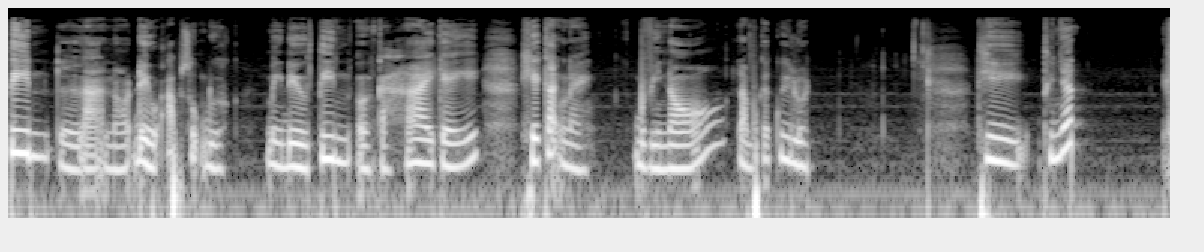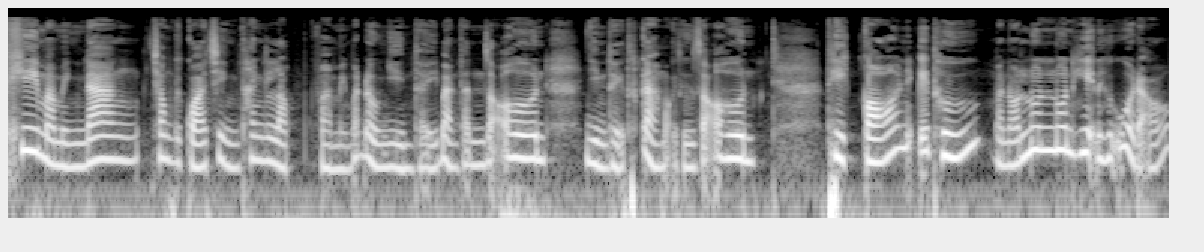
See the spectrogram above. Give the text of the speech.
tin là nó đều áp dụng được. Mình đều tin ở cả hai cái khía cạnh này, bởi vì nó là một cái quy luật. Thì thứ nhất, khi mà mình đang trong cái quá trình thanh lọc và mình bắt đầu nhìn thấy bản thân rõ hơn, nhìn thấy tất cả mọi thứ rõ hơn, thì có những cái thứ mà nó luôn luôn hiện hữu ở đó.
